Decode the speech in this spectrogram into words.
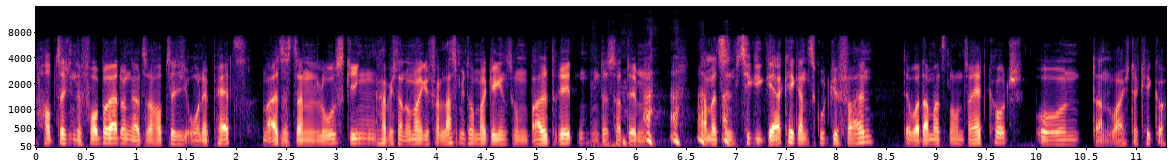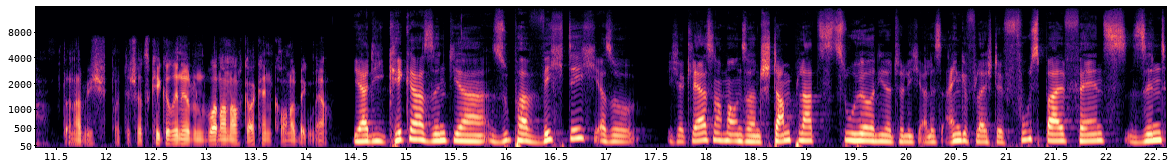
hauptsächlich in der Vorbereitung, also hauptsächlich ohne Pads. Als es dann losging, habe ich dann immer gefragt, lass mich doch mal gegen so einen Ball treten. Und das hat dem damals dem Sigi Gerke ganz gut gefallen. Der war damals noch unser Head Coach und dann war ich der Kicker. Dann habe ich praktisch als Kicker trainiert und war dann auch gar kein Cornerback mehr. Ja, die Kicker sind ja super wichtig. Also ich erkläre es nochmal unseren Stammplatz-Zuhörern, die natürlich alles eingefleischte Fußballfans sind.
